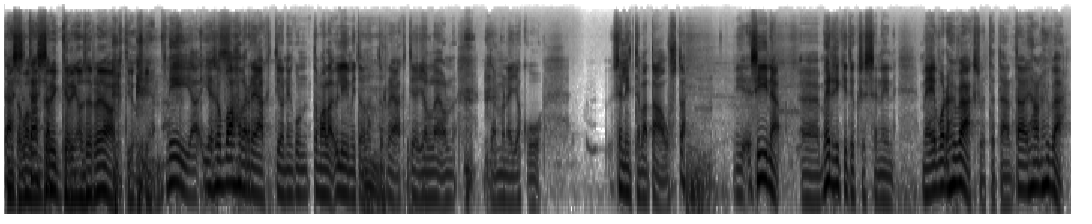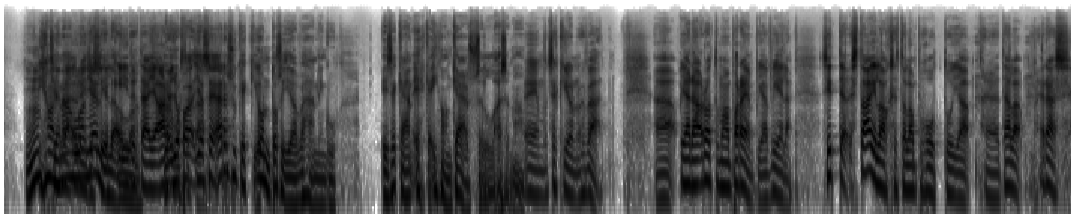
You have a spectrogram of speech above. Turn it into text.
Tässä, tavallaan tässä, triggeri on se reaktio siihen. niin, ja, ja se on vahva reaktio, niin kuin tavallaan ylimitoitettu mm. reaktio, jolle on tämmöinen joku selittävä tausta. Niin siinä merkityksessä niin me ei voida hyväksyä tätä. Tämä on ihan hyvä. Mm, ihan hyvä ollaan yritys jäljellä ja kiitetään ja, ja, jopa, ja se ärsykekin on tosiaan vähän niin kuin, ei sekään ehkä ihan käy sellaisenaan. Ei, mutta sekin on hyvä. Ää, jäädään odottamaan parempia vielä. Sitten stylauksesta ollaan puhuttu ja ää, täällä eräs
